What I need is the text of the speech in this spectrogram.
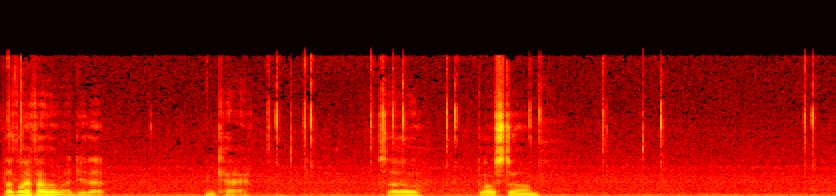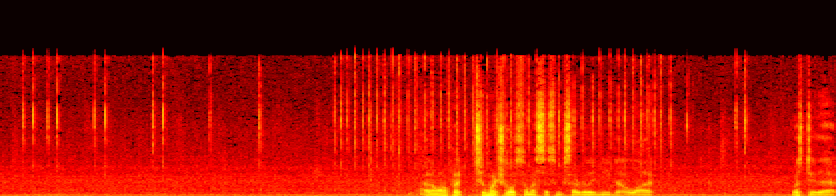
That's only if I want to do that. Okay. So, glowstone. I don't want to put too much glowstone in my system because I really need it a lot. Let's do that.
